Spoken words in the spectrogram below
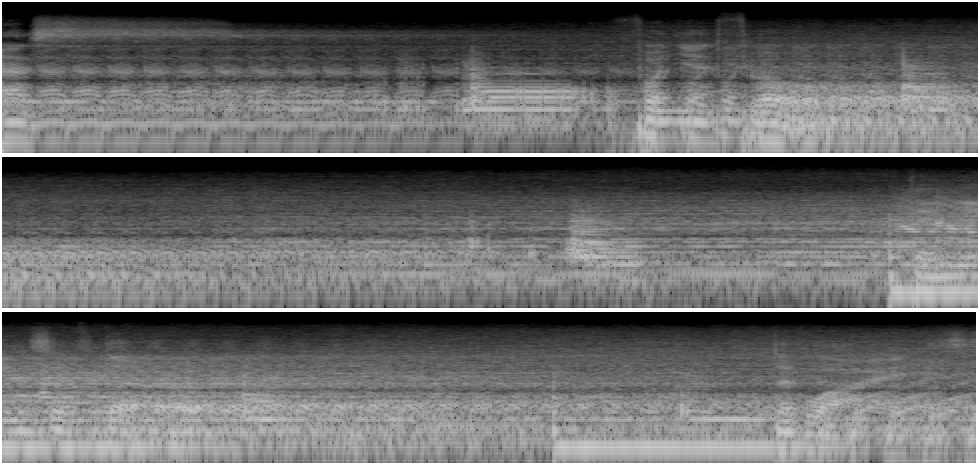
Yes. Poignant flow. Things of the the wise.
